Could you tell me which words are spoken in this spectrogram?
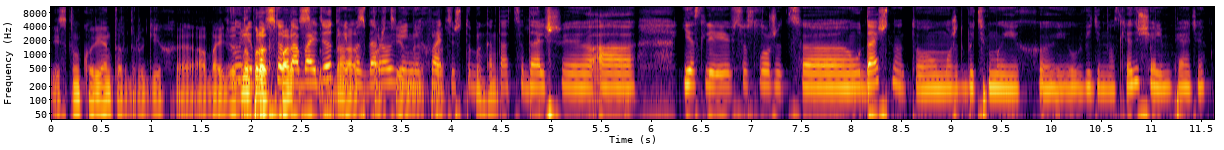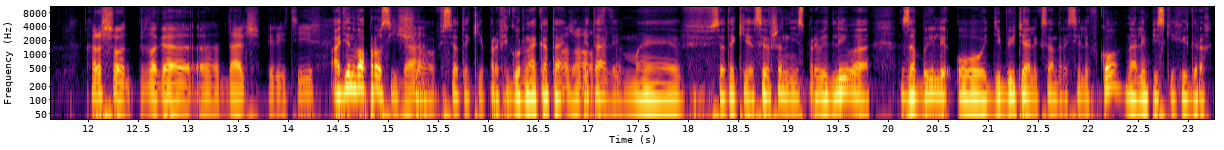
из конкурентов других э, обойдет. Ну, либо кто-то спор- обойдет, да, либо здоровья не хватит, просто. чтобы Мгм. кататься дальше. А если все сложится удачно, то, может быть, мы их э, и увидим на следующей Олимпиаде. Хорошо, предлагаю э, дальше перейти. Один вопрос еще Да. все-таки про фигурное катание. Пожалуйста. Виталий, мы все-таки совершенно несправедливо забыли о дебюте Александра Селевко на Олимпийских играх.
